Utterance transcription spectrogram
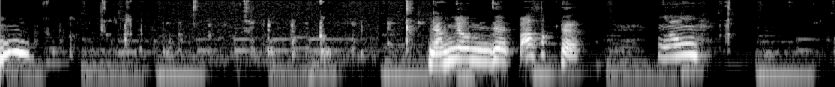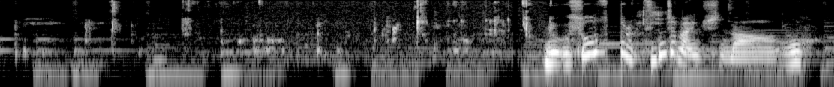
음. 양념인데 바삭해. 음. 여기 소스를 진짜 많이 주신다. 오.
